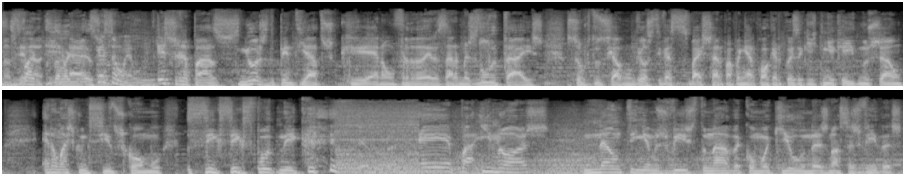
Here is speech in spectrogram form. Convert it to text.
Não dizem nada. Uh, Quem são eles? Estes rapazes, senhores de penteados que eram verdadeiras armas letais, sobretudo se algum deles tivesse de se baixar para apanhar qualquer coisa que lhe tinha caído no chão, eram mais conhecidos como Sig Sig Sputnik. Epá, e nós não tínhamos visto nada como aquilo nas nossas vidas.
